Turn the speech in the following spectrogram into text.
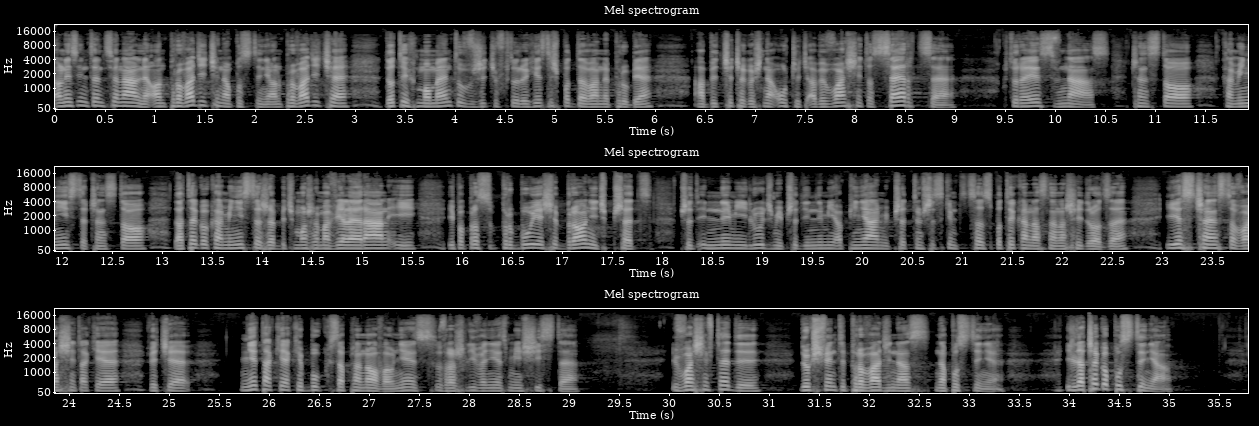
on jest intencjonalny. On prowadzi cię na pustynię, on prowadzi cię do tych momentów w życiu, w których jesteś poddawany próbie, aby cię czegoś nauczyć, aby właśnie to serce, które jest w nas, często kamieniste, często dlatego kamieniste, że być może ma wiele ran i, i po prostu próbuje się bronić przed, przed innymi ludźmi, przed innymi opiniami, przed tym wszystkim, co spotyka nas na naszej drodze. I jest często właśnie takie, wiecie, nie takie, jakie Bóg zaplanował, nie jest wrażliwe, nie jest mięsiste. I właśnie wtedy Duch Święty prowadzi nas na pustynię. I dlaczego pustynia?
